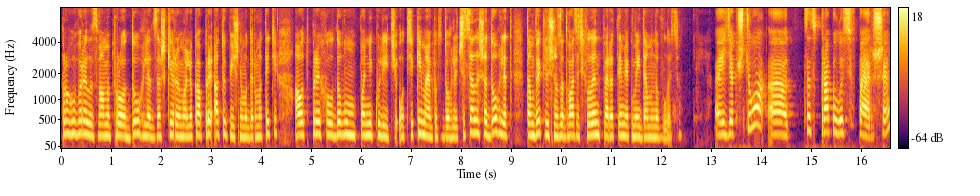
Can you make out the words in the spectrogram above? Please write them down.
проговорили з вами про догляд за шкірою малюка при атопічному дерматиті, а от при холодовому панікуліті, от який має бути догляд? Чи це лише догляд там виключно за 20 хвилин перед тим, як ми йдемо на вулицю? Е, Якщо е, це трапилось вперше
